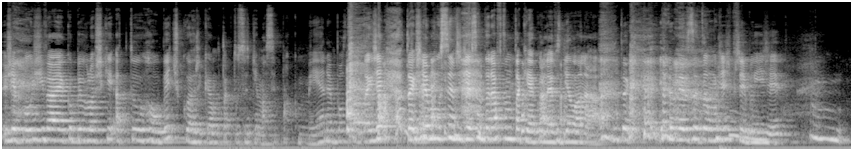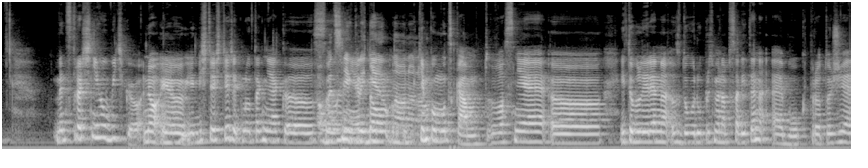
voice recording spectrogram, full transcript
že používá jakoby vložky a tu houbičku a říkám, tak to se tím asi pak myje nebo co. Takže, takže musím říct, že jsem teda v tom taky jako nevzdělaná. tak jenom se to můžeš přiblížit. Hmm. Menstruační houbičko, no jo, když to ještě řeknu, tak nějak uh, Obecně klidně, tom, no, no, no. k těm pomůckám. Vlastně uh, i to byl jeden z důvodů, proč jsme napsali ten e-book, protože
